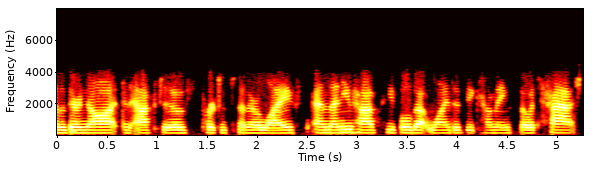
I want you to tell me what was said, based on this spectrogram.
and that they're not an active participant in their life. And then you have people that wind up becoming so attached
